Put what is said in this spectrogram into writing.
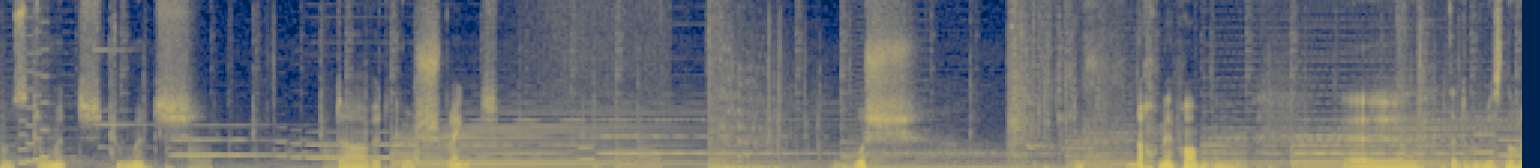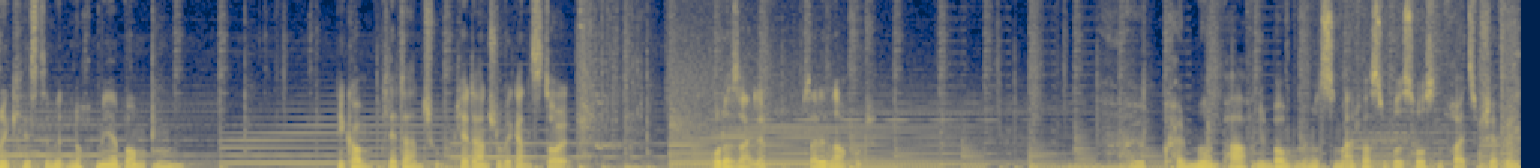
Kommst du mit, du mit. Da wird gesprengt. Wusch. noch mehr Bomben. Äh, da drüben ist noch eine Kiste mit noch mehr Bomben. Ne, komm, Kletterhandschuh. Kletterhandschuh wäre ganz toll. Oder Seile. Seile sind auch gut. Wir können mal ein paar von den Bomben benutzen, um einfach so Ressourcen frei zu scheffeln.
